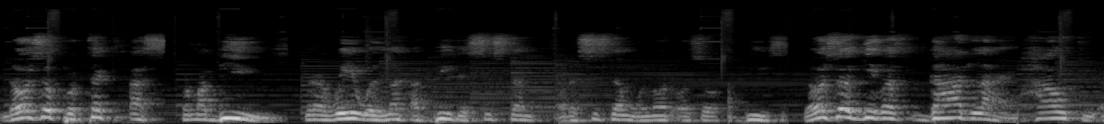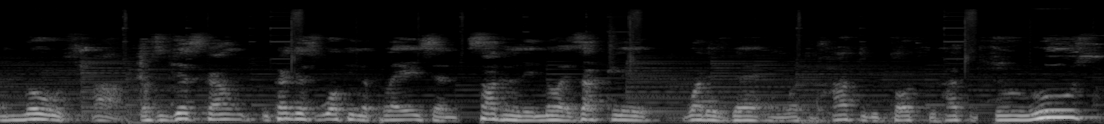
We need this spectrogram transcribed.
They also protect us from abuse so that we will not abuse the system or the system will not also abuse it. They also give us guidelines how to and knows how. Because you just can't you can't just walk in a place and suddenly know exactly what is there and what you have to be taught. You have to. So rules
